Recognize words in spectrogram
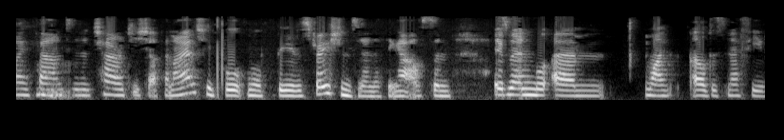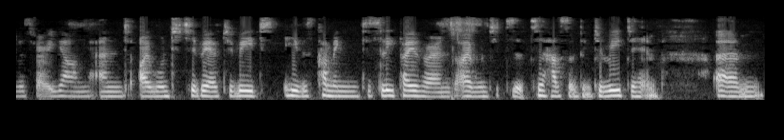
I found mm. in a charity shop, and I actually bought more for the illustrations than anything else. And it was then um, my eldest nephew was very young, and I wanted to be able to read. He was coming to sleep over, and I wanted to, to have something to read to him. Um,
